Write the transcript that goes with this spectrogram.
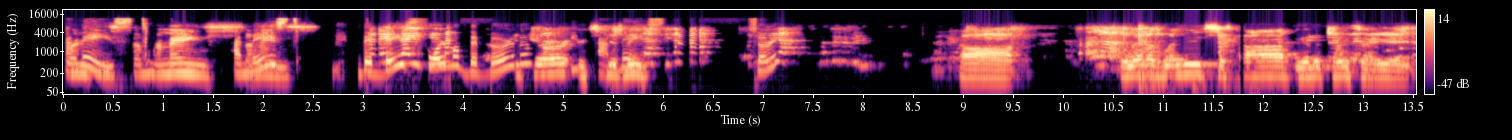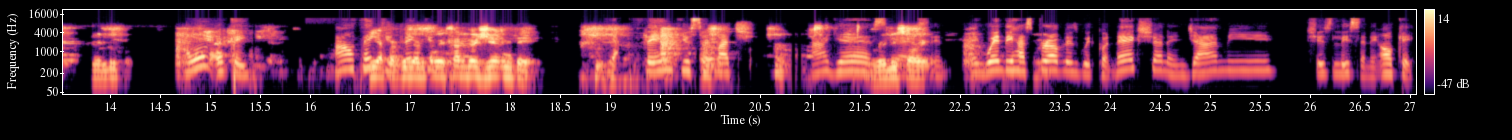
What? Amazed. Amazed. Amazed. The base form of the verb Teacher, is excuse me. Sorry? Ah, una de las Wendy's está pidiendo chance ahí en, en el grupo. Oh, okay. Oh, thank y a you, partir de thank ahorita voy a you. estar de oyente. Yeah, thank you so much. Ah, yes, Really yes. sorry. And, and Wendy has problems with connection and Jamie, she's listening. Okay,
